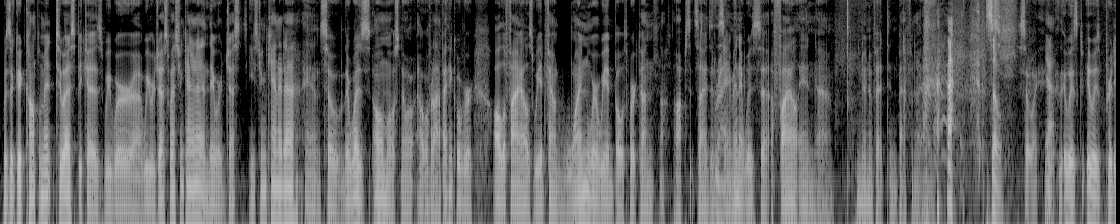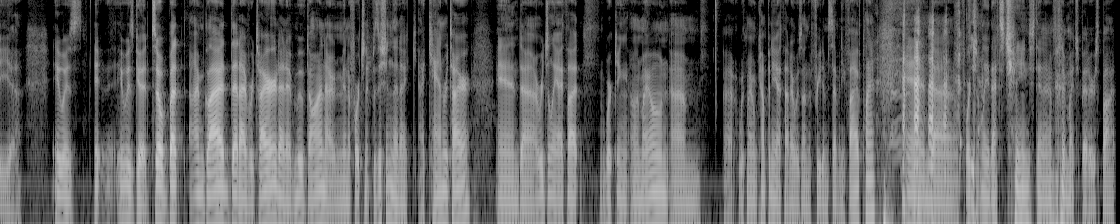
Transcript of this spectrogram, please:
was a good compliment to us because we were uh, we were just Western Canada and they were just Eastern Canada, and so there was almost no overlap. I think over all the files we had found one where we had both worked on opposite sides of the Right. same, and it was uh, a file in uh, Nunavut in Baffin Island. So So it- Yeah. it, was it was pretty uh, it was it, it was good. So but I'm glad that I've retired and I've moved on. I'm in a fortunate position that I I can retire. And uh, originally I thought working on my own um, uh, with my own company, I thought I was on the Freedom 75 plan. And uh, fortunately that's changed and I'm in a much better spot.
